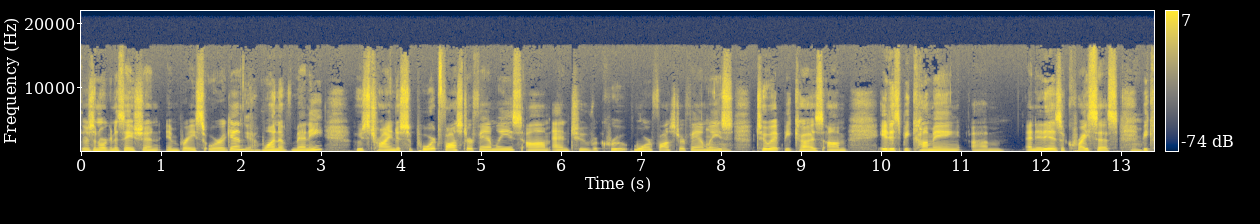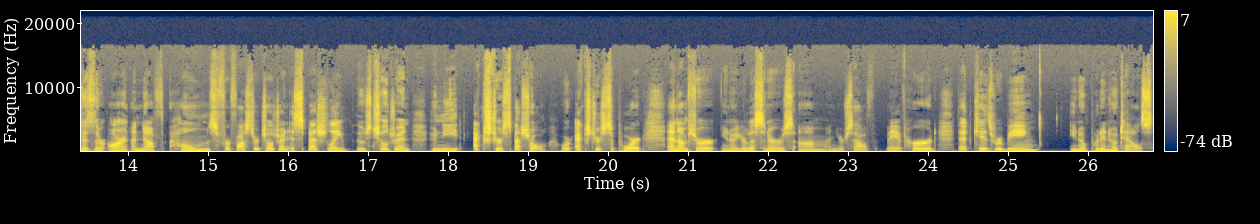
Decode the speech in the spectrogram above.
There's an organization, Embrace Oregon, yeah. one of many, who's trying to support foster families um, and to recruit more foster families mm-hmm. to it because um, it is becoming. Um, and it is a crisis mm. because there aren't enough homes for foster children, especially those children who need extra special or extra support. And I'm sure you know your listeners um, and yourself may have heard that kids were being you know, put in hotels.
